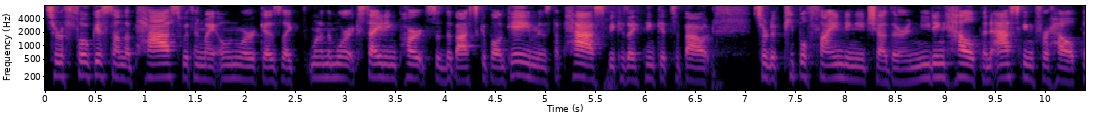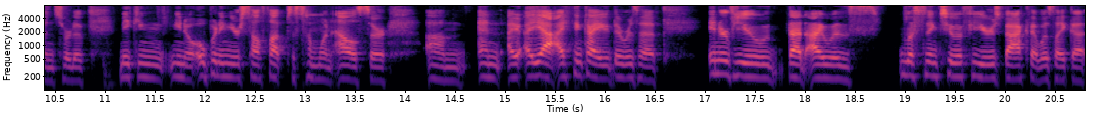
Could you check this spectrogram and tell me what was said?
sort of focused on the past within my own work as like one of the more exciting parts of the basketball game is the past because I think it's about sort of people finding each other and needing help and asking for help and sort of making you know opening yourself up to someone else or um, and I, I yeah I think I there was a interview that I was listening to a few years back that was like a,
